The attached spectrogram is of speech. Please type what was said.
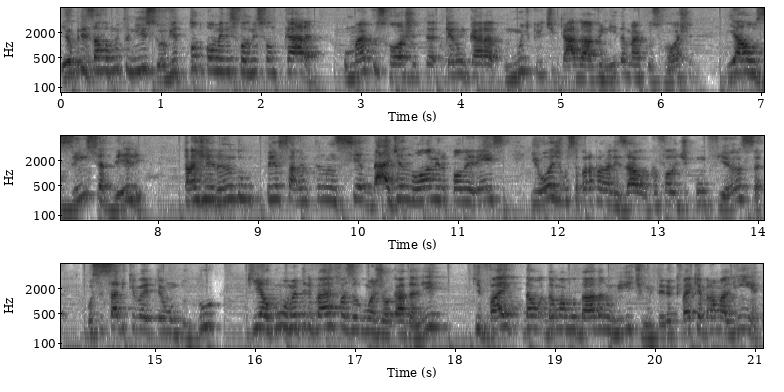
Eu brisava muito nisso, eu via todo palmeirense falando isso, falando, cara, o Marcos Rocha, que era um cara muito criticado, a Avenida Marcos Rocha, e a ausência dele tá gerando um pensamento, uma ansiedade enorme no palmeirense. E hoje, você para analisar o que eu falo de confiança, você sabe que vai ter um Dudu que em algum momento ele vai fazer alguma jogada ali que vai dar, dar uma mudada no ritmo, entendeu? Que vai quebrar uma linha.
